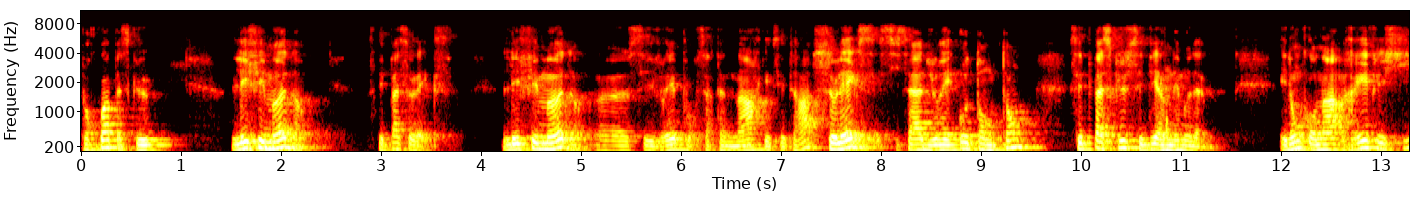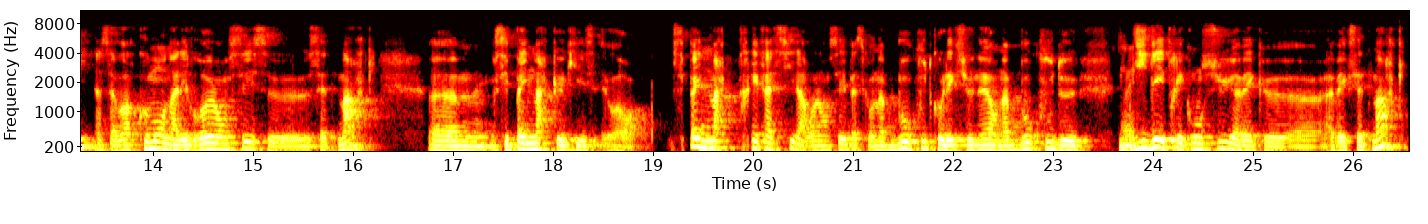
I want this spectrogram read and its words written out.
Pourquoi? Parce que l'effet mode, c'est pas Solex. L'effet mode, euh, c'est vrai pour certaines marques, etc. Solex, si ça a duré autant de temps, c'est parce que c'était indémodable. Et donc, on a réfléchi à savoir comment on allait relancer cette marque. Euh, c'est pas une marque qui est c'est pas une marque très facile à relancer parce qu'on a beaucoup de collectionneurs, on a beaucoup d'idées préconçues avec, euh, avec cette marque.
